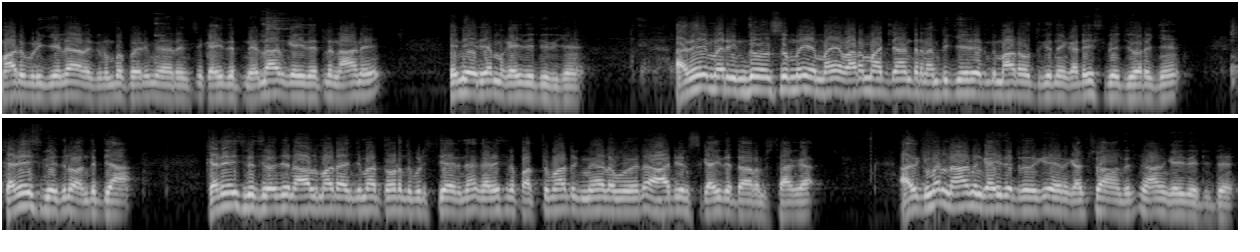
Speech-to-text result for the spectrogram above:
மாடு பிடிக்கையில் எனக்கு ரொம்ப பெருமையாக இருந்துச்சு. கை தட்டினேன். எல்லாரும் கை தட்டில் நான் என்ன அறியாமல் கை தட்டியிருக்கேன். அதே மாதிரி இந்த வருஷமே என் மகன் வரமாட்டான்ற நம்பிக்கையில இருந்து மாடை ஒத்துக்கிட்டேன் கடைசி பேஜ் வரைக்கும். கடைசி பேஜில் வந்துட்டான். கடைசி பேஜில் வந்து நாலு மாடு அஞ்சு மாடு தொடர்ந்து பிடிச்சிட்டே இருந்தேன். கடைசியில் பத்து மாட்டுக்கு மேலே போயிட்டு ஆடியன்ஸ் கை தட்ட ஆரம்பிச்சிட்டாங்க. அதுக்கு மேலே நானும் கை தட்டுறதுக்கு எனக்கு கஷ்டம் வந்துருச்சு. நானும் கை தட்டிட்டேன்.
